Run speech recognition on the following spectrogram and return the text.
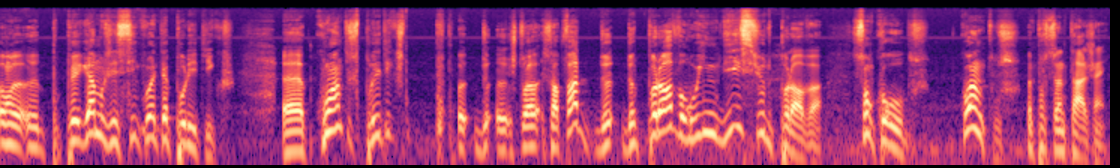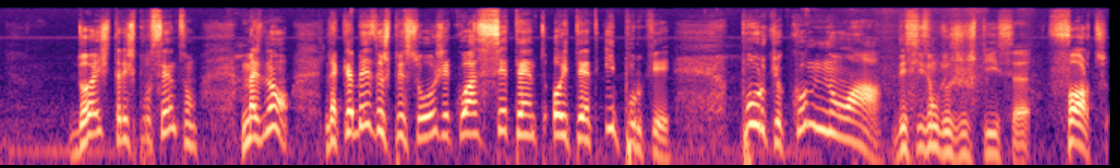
onde, pegamos esses 50 políticos. Uh, quantos políticos, estou, estou a falar de, de prova ou indício de prova, são corruptos? Quantos, a porcentagem? 2, 3%. Mas não, na cabeça das pessoas é quase 70, 80. E porquê? Porque como não há decisão de justiça forte,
